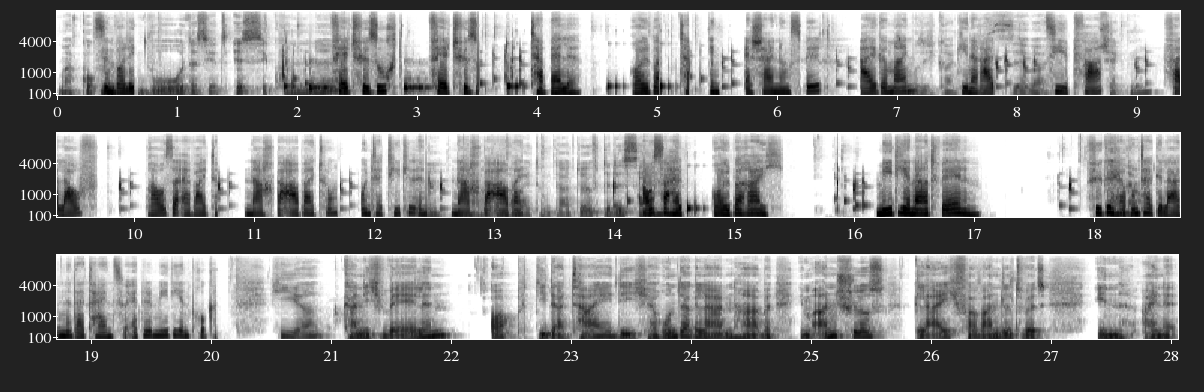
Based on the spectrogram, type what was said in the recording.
Mal gucken, Symbolik. wo das jetzt ist. Sekunde. Feld für Sucht. Feld für Sucht. Tabelle. Rollbar. Ta in Erscheinungsbild. Allgemein. General. Zielpfad. checken. Verlauf. Browser erweitern. Nachbearbeitung. Untertitel in Hm, Nachbearbeitung. Da dürfte das sein. Außerhalb. Rollbereich. Medienart wählen. Füge Genau. heruntergeladene Dateien zu Apple Medienprogramm. Hier kann ich wählen, ob die Datei, die ich heruntergeladen habe, im Anschluss gleich verwandelt wird in eine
